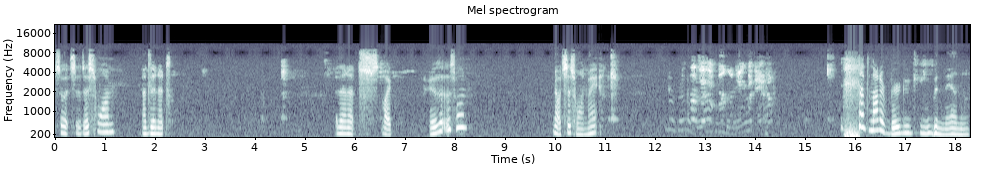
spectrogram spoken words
So it's this one, and then it's, and then it's like, is it this one? No, it's this one, right? That's not a Burger King banana.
